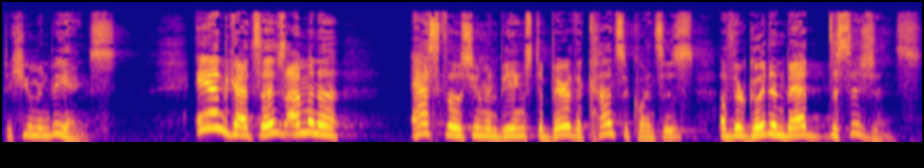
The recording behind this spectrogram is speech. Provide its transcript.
to human beings. And God says, I'm going to ask those human beings to bear the consequences of their good and bad decisions.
